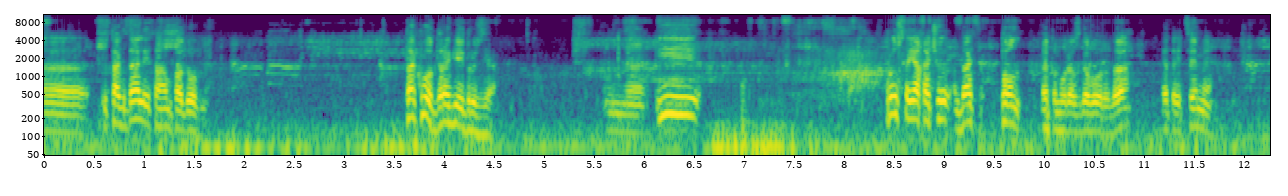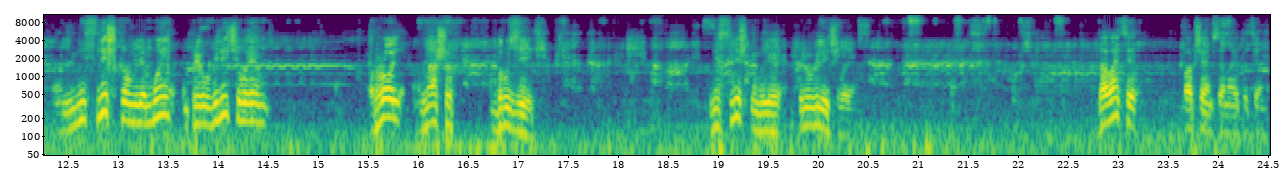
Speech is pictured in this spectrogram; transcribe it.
э, и так далее и тому подобное. Так вот, дорогие друзья, э, и просто я хочу дать тон этому разговору, да, этой теме. Не слишком ли мы преувеличиваем роль наших друзей? Не слишком ли преувеличиваем? Давайте пообщаемся на эту тему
